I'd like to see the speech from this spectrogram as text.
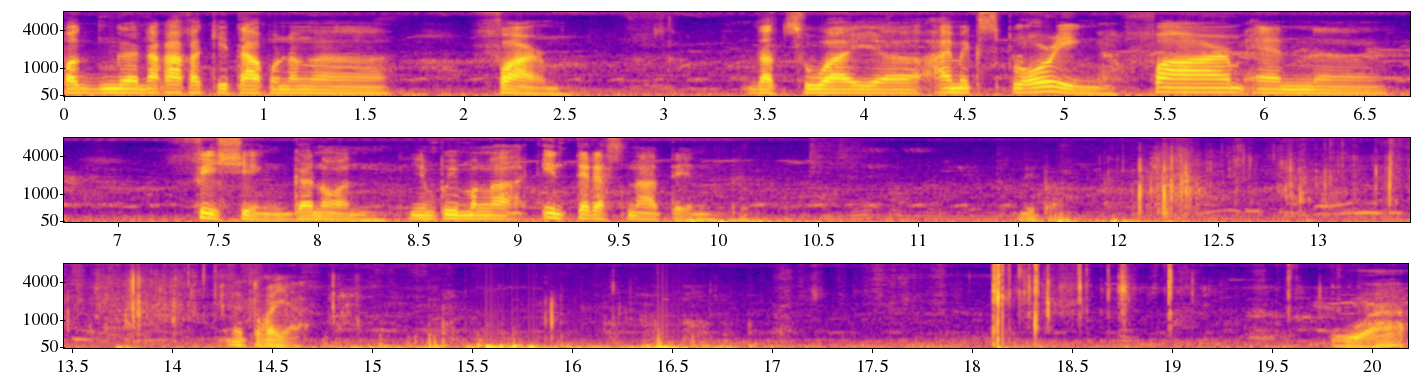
pag nakakakita ako ng ah, farm. That's why uh, I'm exploring farm and uh, fishing, ganon. Yun po yung mga interest natin. Di ba? Ito kaya. Wow.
